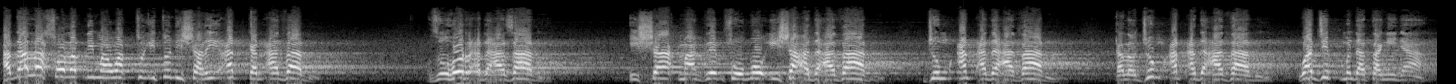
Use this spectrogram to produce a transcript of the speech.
Adalah solat lima waktu itu disyariatkan azan. Zuhur ada azan. Isya maghrib subuh isya ada azan. Jumat ada azan. Kalau jumat ada azan wajib mendatanginya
